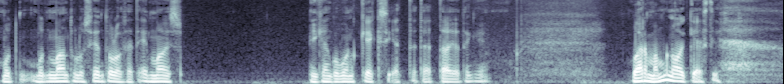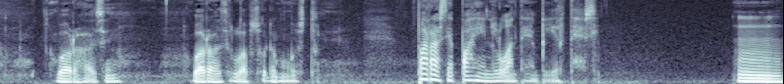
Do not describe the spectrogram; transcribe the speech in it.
Mutta mut mä oon tullut siihen tulokseen, että en mä olisi ikään kuin voinut keksiä tätä. Tämä on jotenkin varmaan mun oikeasti varhaisin, varhaisin lapsuuden muisto. Paras ja pahin luonteen piirteesi? Hmm.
